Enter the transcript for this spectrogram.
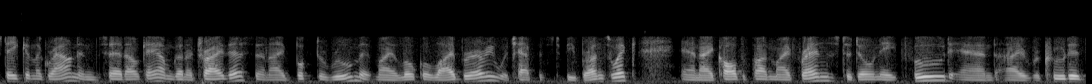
stake in the ground and said, okay, I'm going to try this, and I booked a room at my local library, which happens to be Brunswick, and I called upon my friends to donate food, and I recruited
